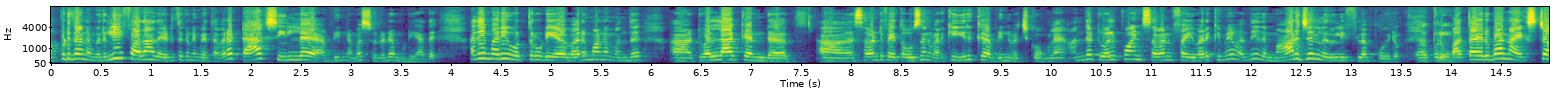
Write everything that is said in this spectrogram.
அப்படிதான் நம்ம ரிலீஃபா தான் அதை எடுத்துக்கணுமே தவிர டாக்ஸ் இல்லை அப்படின்னு நம்ம சொல்லிட முடியாது. அதே மாதிரி ஒருத்தருடைய வருமானம் வந்து twelve lakh and seventy five thousand வரைக்கும் இருக்கு அப்படின்னு வச்சுக்கோங்களேன். அந்த டுவெல் பாயிண்ட் செவன் ஃபைவ் வரைக்குமே வந்து இது மார்ஜினல் ரிலீஃப்ல போயிடும். ஒரு பத்தாயிரம் ரூபாய் நான் எக்ஸ்ட்ரா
